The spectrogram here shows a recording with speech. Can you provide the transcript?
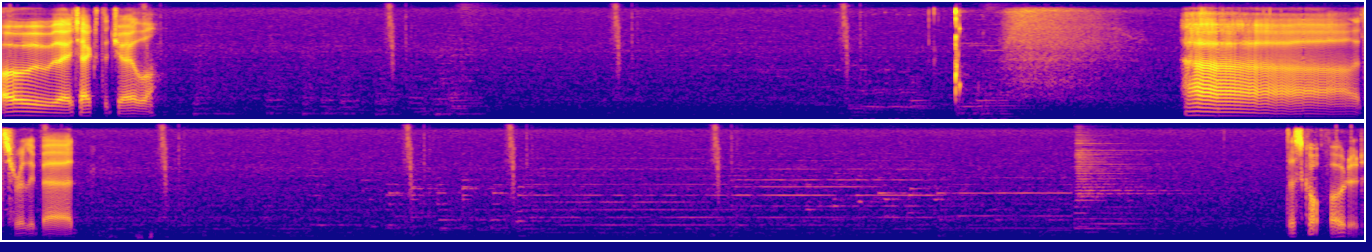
Oh, they attacked the jailer. Ah, that's really bad. This got voted.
